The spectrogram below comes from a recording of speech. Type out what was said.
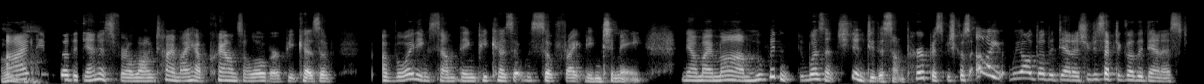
oh. i didn't go to the dentist for a long time i have crowns all over because of avoiding something because it was so frightening to me. Now, my mom, who wouldn't, wasn't, she didn't do this on purpose, but she goes, Oh, we all go to the dentist. You just have to go to the dentist.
